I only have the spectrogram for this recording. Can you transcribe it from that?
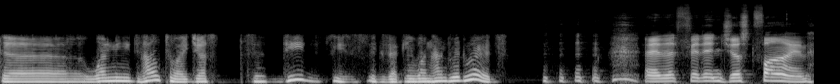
the one minute how to I just did is exactly 100 words. and it fit in just fine.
